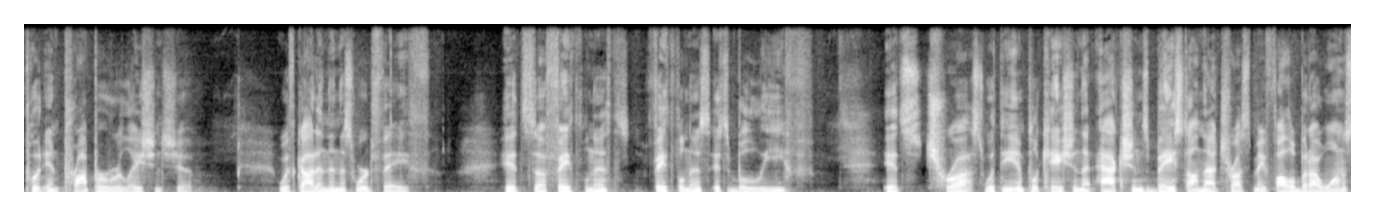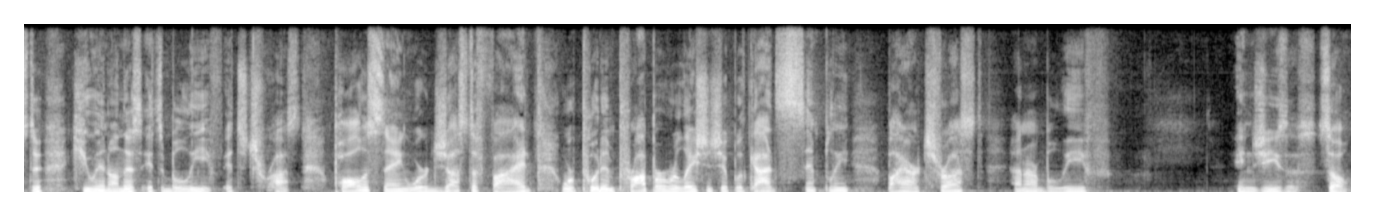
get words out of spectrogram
put in proper relationship with God. And then this word faith. It's uh, faithfulness, faithfulness, it's belief, it's trust, with the implication that actions based on that trust may follow. But I want us to cue in on this. It's belief, it's trust. Paul is saying we're justified, we're put in proper relationship with God simply by our trust and our belief in Jesus. So,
